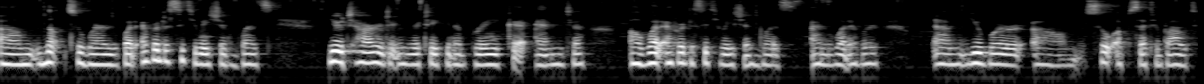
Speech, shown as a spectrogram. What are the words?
um, not to worry. Whatever the situation was you're tired and you're taking a break and uh, whatever the situation was and whatever um, you were um, so upset about,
